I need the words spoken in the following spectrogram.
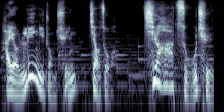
还有另一种群叫做家族群。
